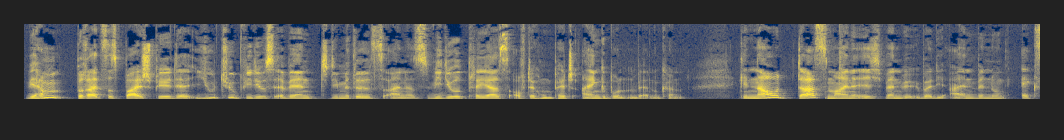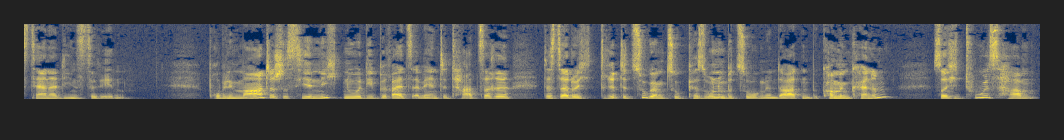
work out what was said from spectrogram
Wir haben bereits das Beispiel der YouTube-Videos erwähnt, die mittels eines Videoplayers auf der Homepage eingebunden werden können. Genau das meine ich, wenn wir über die Einbindung externer Dienste reden. Problematisch ist hier nicht nur die bereits erwähnte Tatsache, dass dadurch Dritte Zugang zu personenbezogenen Daten bekommen können. Solche Tools haben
